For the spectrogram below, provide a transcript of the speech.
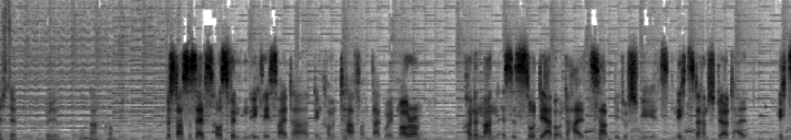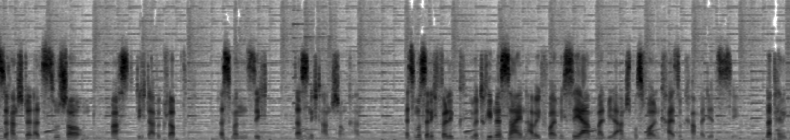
dass der U nachkommt? Das darfst du selbst rausfinden. Ich lese weiter den Kommentar von The Great Moron. Connenmann, es ist so derbe unterhaltsam, wie du spielst. Nichts daran stört, al nichts daran stört als Zuschauer und du machst dich da bekloppt, dass man sich das nicht anschauen kann. Es muss ja nicht völlig übertriebenes sein, aber ich freue mich sehr, mal wieder anspruchsvollen Kaisogram bei dir zu sehen. Unabhängig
